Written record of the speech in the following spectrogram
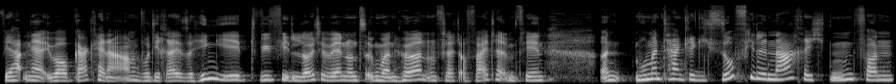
wir hatten ja überhaupt gar keine Ahnung, wo die Reise hingeht, wie viele Leute werden uns irgendwann hören und vielleicht auch weiterempfehlen. Und momentan kriege ich so viele Nachrichten von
